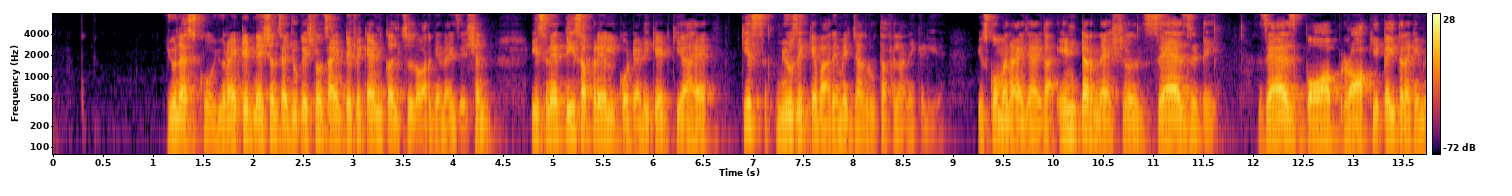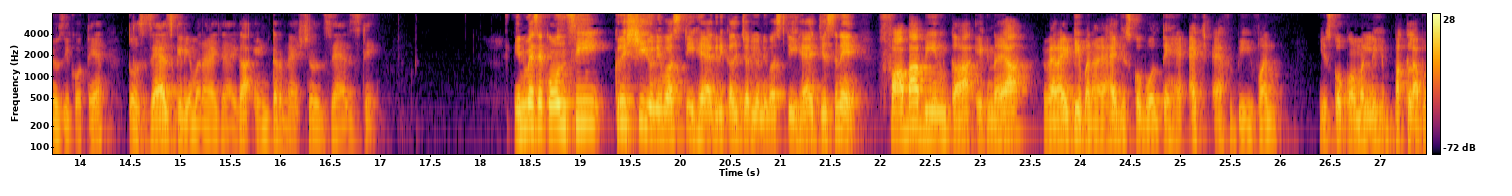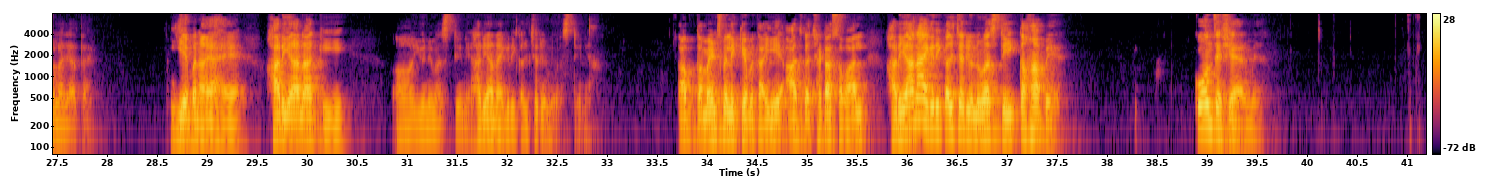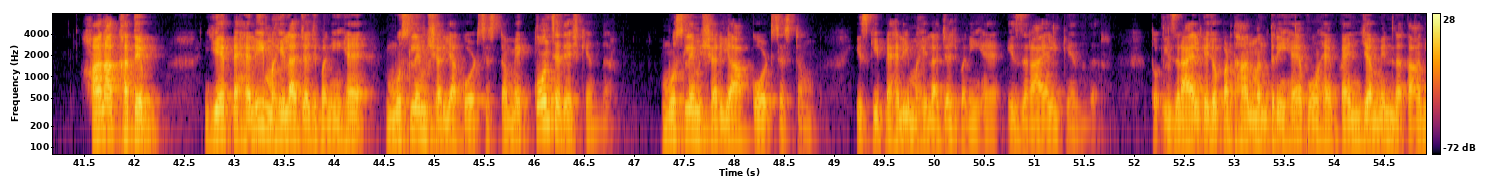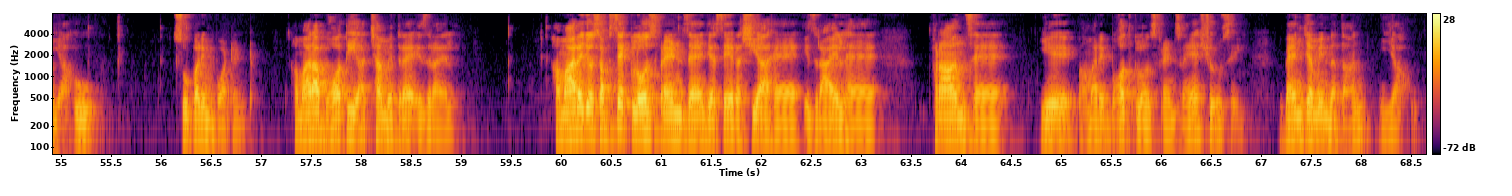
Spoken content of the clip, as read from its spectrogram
UNESCO, united nations educational, scientific and cultural organization, इसने 30 अप्रैल को डेडिकेट किया है किस म्यूज़िक के बारे में जागरूकता फैलाने के लिए? इसको मनाया जाएगा international jazz day. Jazz pop rock ये कई तरह के म्यूज़िक होते हैं तो जैज के लिए मनाया जाएगा इंटरनेशनल जैज डे इनमें से कौन सी कृषि यूनिवर्सिटी है एग्रीकल्चर यूनिवर्सिटी है, जिसने फाबा बीन का एक नया वेराइटी बनाया है, जिसको बोलते हैं एच एफ़ बी वन जिसको कॉमनली बकला बोला जाता है. ये बनाया है हरियाणा की यूनिवर्सिटी ने, हरियाणा एग्रीकल्चर यूनिवर्सिटी ने. अब कमेंट्स में लिख के बताइए, आज का छठा सवाल, हरियाणा एग्रीकल्चर यूनिवर्सिटी कहाँ पे है? कौन से शहर में हाना खतिब, ये पहली महिला जज बनी है मुस्लिम शरिया कोर्ट सिस्टम में कौन से देश के अंदर? मुस्लिम शरिया कोर्ट सिस्टम, इसकी पहली महिला जज बनी है इसराइल के अंदर। तो इसराइल के जो प्रधानमंत्री हैं, वो हैं Benjamin Netanyahu super important हमारा बहुत ही अच्छा मित्र है इसराइल हमारे जो सबसे क्लोज फ्रेंड्स हैं, जैसे रशिया है इसराइल है, फ्रांस है, ये हमारे बहुत क्लोज फ्रेंड्स रहे हैं शुरू से ही। बेंजामिन नतान याहू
